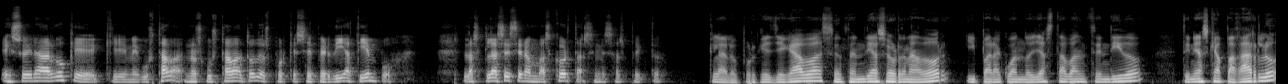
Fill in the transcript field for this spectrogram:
Eso era algo que, que me gustaba, nos gustaba a todos porque se perdía tiempo. Las clases eran más cortas en ese aspecto. Claro, porque llegabas, se encendía ese ordenador y para cuando ya estaba encendido tenías que apagarlo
